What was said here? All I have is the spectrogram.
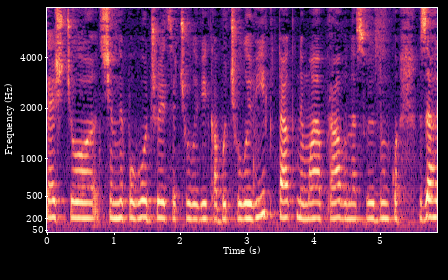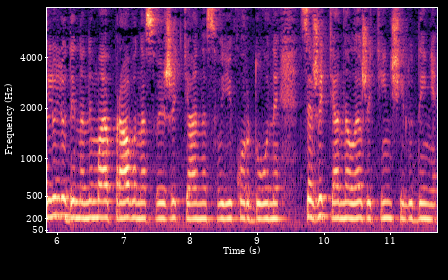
Те, що з чим не погоджується чоловік, або чоловік так не має права на свою думку. Взагалі людина не має права на своє життя, на свої кордони. Це життя належить іншій людині.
